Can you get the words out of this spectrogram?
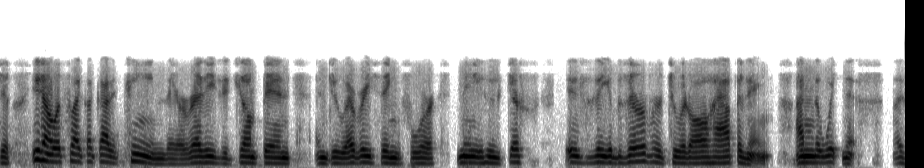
to, you know, it's like I got a team there ready to jump in and do everything for me who just is the observer to it all happening. I'm the witness, as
